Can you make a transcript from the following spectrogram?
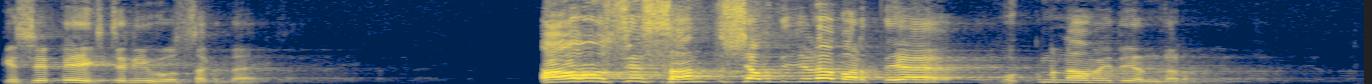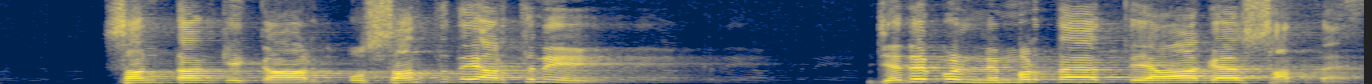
ਕਿਸੇ ਭੇਖ 'ਚ ਨਹੀਂ ਹੋ ਸਕਦਾ ਆਓ ਉਸੇ ਸੰਤ ਸ਼ਬਦ ਜਿਹੜਾ ਵਰਤਿਆ ਹੈ, ਹੁਕਮਨਾਮੇ ਦੇ ਅੰਦਰ। ਸੰਤਾਂ ਕੇ ਕਾਰਜ। ਉਹ ਸੰਤ ਦੇ ਅਰਥ ਨੇ, ਜਿਹਦੇ ਕੋਲ ਨਿਮਰਤਾ ਹੈ, ਤਿਆਗ ਹੈ, ਸਤ ਹੈ।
